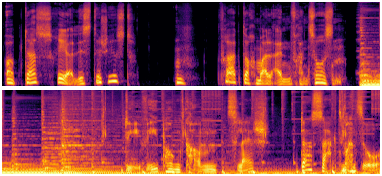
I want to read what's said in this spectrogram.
Ob das realistisch ist? Hm. Frag doch mal einen Franzosen. dw.com/das sagt man so.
